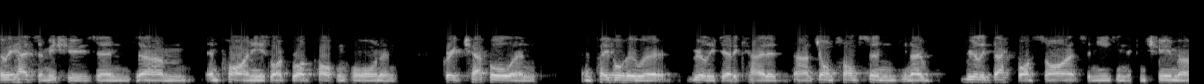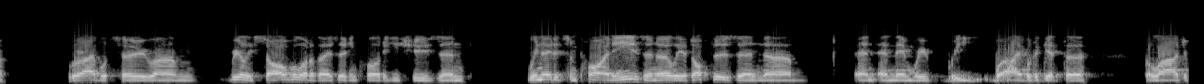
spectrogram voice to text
So we had some issues, and um, and pioneers like Rod Polkinghorne and Greg Chappell and and people who were really dedicated, uh, John Thompson, you know, really backed by science and using the consumer, were able to um, really solve a lot of those eating quality issues and we needed some pioneers and early adopters, and um, and and then we we were able to get the the larger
